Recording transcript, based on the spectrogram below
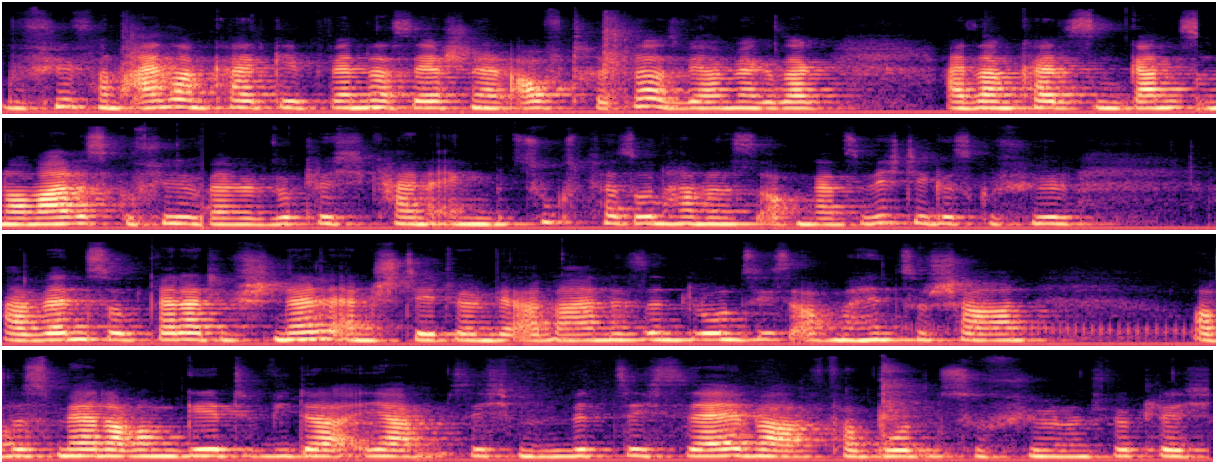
Gefühl von Einsamkeit geht, wenn das sehr schnell auftritt. Also wir haben ja gesagt, Einsamkeit ist ein ganz normales Gefühl. Wenn wir wirklich keine engen Bezugspersonen haben, dann ist es auch ein ganz wichtiges Gefühl. Aber wenn es so relativ schnell entsteht, wenn wir alleine sind, lohnt es sich auch mal hinzuschauen, ob es mehr darum geht, wieder ja, sich mit sich selber verbunden zu fühlen und wirklich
